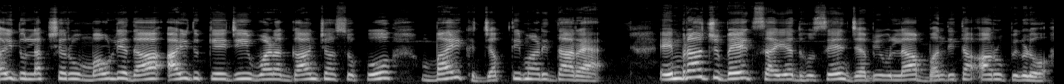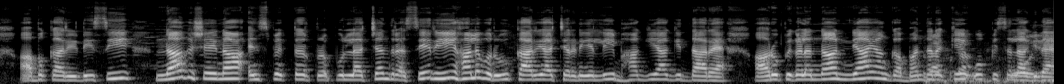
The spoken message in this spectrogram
ಐದು ಲಕ್ಷ ರು ಮೌಲ್ಯದ ಐದು ಕೆಜಿ ಒಣ ಗಾಂಜಾ ಸೊಪ್ಪು ಬೈಕ್ ಜಪ್ತಿ ಮಾಡಿದ್ದಾರೆ. ಇಮ್ರಾಜ್ ಬೇಗ್, ಸೈಯದ್ ಹುಸೇನ್ ಜಬಿಯುಲ್ಲಾ ಬಂಧಿತ ಆರೋಪಿಗಳು. ಅಬಕಾರಿ ಡಿಸಿ ನಾಗಶೇನಾ, ಇನ್ಸ್ಪೆಕ್ಟರ್ ಪ್ರಫುಲ್ಲ ಚಂದ್ರ ಸೇರಿ ಹಲವರು ಕಾರ್ಯಾಚರಣೆಯಲ್ಲಿ ಭಾಗಿಯಾಗಿದ್ದಾರೆ. ಆರೋಪಿಗಳನ್ನ ನ್ಯಾಯಾಂಗ ಬಂಧನಕ್ಕೆ ಒಪ್ಪಿಸಲಾಗಿದೆ.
